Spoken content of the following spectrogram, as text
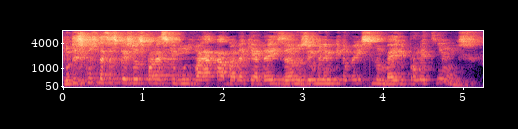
No discurso dessas pessoas parece que o mundo vai acabar daqui a 10 anos. Eu me lembro que no meu ensino médio prometiam isso.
